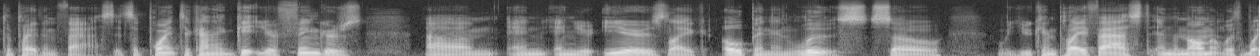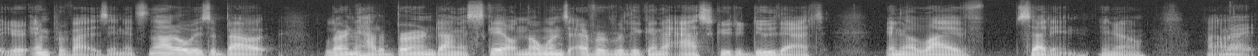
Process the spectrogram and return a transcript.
to play them fast. It's a point to kind of get your fingers um, and and your ears like open and loose. So you can play fast in the moment with what you're improvising. It's not always about learning how to burn down a scale. No one's ever really going to ask you to do that in a live setting, you know, uh, right.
